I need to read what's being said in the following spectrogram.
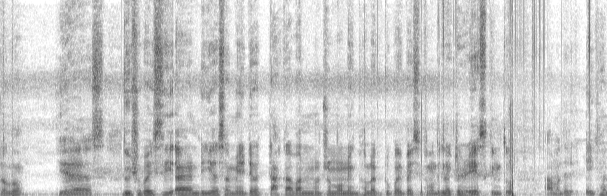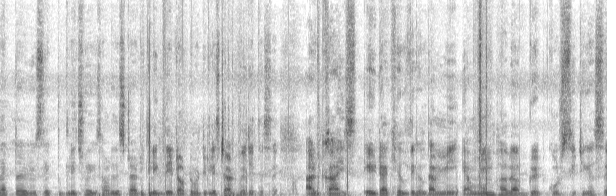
চলো। ইয়েস দুইশো পাইছি অ্যান্ড ইয়েস আমি এটা টাকা বানানোর জন্য অনেক ভালো একটা উপায় পাইছি। তোমাদের একটা রেস কিন্তু আমাদের এইখানে একটা রেসে একটু গ্লিচ হয়ে গেছে আমরা যদি স্টার্টে ক্লিক দিই এটা অটোমেটিকলি স্টার্ট হয়ে যেতেছে। আর গাইস এইটা খেলতে খেলতে আমি এমনভাবে আপগ্রেড করছি ঠিক আছে?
